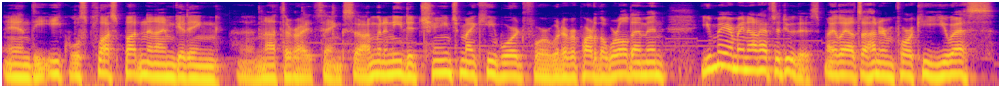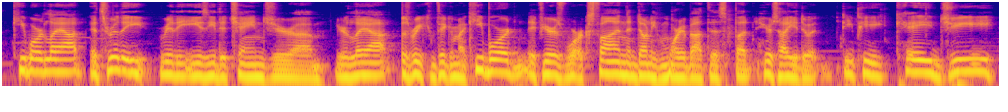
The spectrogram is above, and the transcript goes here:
and the equals plus button and I'm getting uh, not the right thing. So I'm going to need to change my keyboard for whatever part of the world I'm in. You may or may not have to do this. My layout's 104 key US keyboard layout. It's really, really easy to change your um, your layout. Just reconfigure my keyboard. If yours works fine, then don't even worry about this. But here's how you do it. DPKG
